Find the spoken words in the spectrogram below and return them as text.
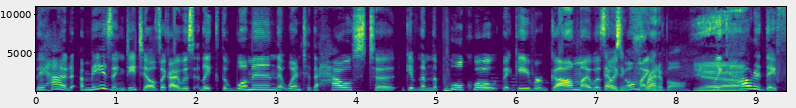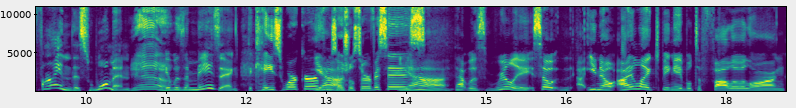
they had amazing details. Like, I was like the woman that went to the house to give them the pool quote that gave her gum. I was That was like, oh my. incredible. Yeah. Like, how did they find this woman? Yeah. It was amazing. The caseworker Yeah. from social services. Yeah, that was really so. Uh, you know, I liked being able to follow along.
